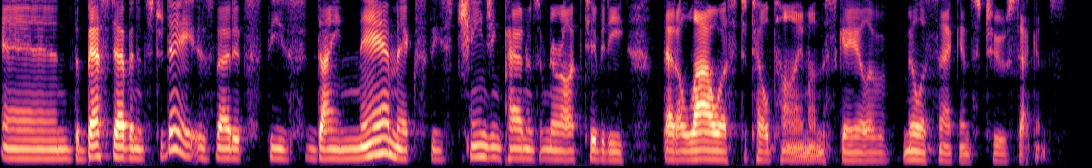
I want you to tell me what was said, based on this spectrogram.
And the best evidence today is that it's these dynamics, these changing patterns of neural activity that allow us to tell time on the scale of milliseconds to seconds.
